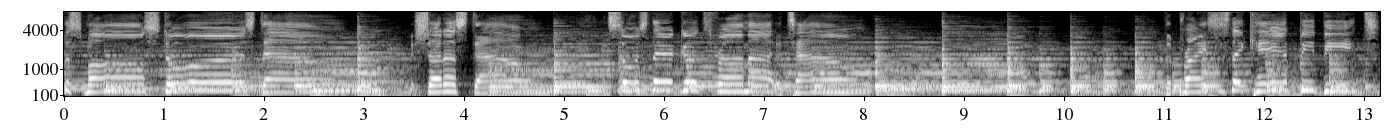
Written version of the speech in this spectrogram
the small stores down. They shut us down and source their goods from out of town. The prices they can't be beat.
